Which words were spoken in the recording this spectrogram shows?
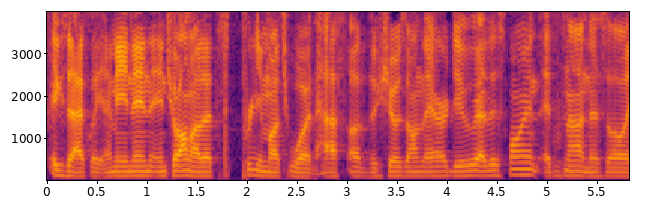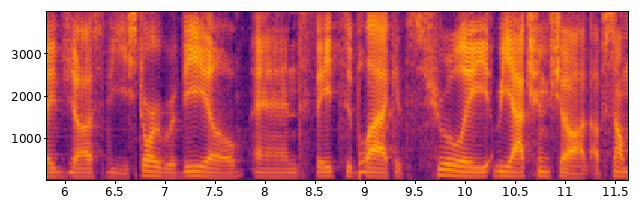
Exactly. I mean, in, in drama, that's pretty much what half of the shows on there do at this point. It's mm-hmm. not necessarily just the story reveal and fade to black. It's truly reaction shot of someone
